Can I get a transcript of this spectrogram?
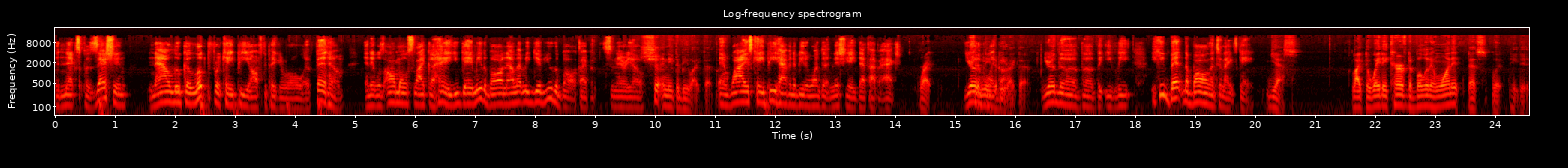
The next possession, now Luka looked for KP off the pick and roll and fed him. And it was almost like a hey, you gave me the ball, now let me give you the ball type of scenario. Shouldn't need to be like that. Though. And why is KP having to be the one to initiate that type of action? Right. You're Shouldn't the point guard. like that. You're the the the elite. He bent the ball in tonight's game. Yes. Like the way they curved the bullet and won it, that's what he did.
